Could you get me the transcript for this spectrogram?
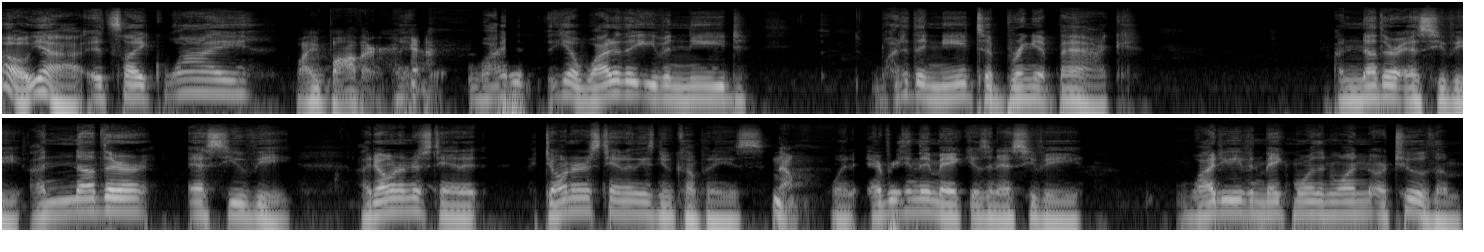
Oh yeah it's like why Why bother? Why- Yeah. why did yeah why do they even need why do they need to bring it back another suv another suv i don't understand it i don't understand these new companies No. when everything they make is an suv why do you even make more than one or two of them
